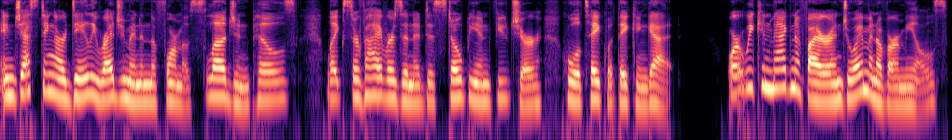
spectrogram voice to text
ingesting our daily regimen in the form of sludge and pills, like survivors in a dystopian future who will take what they can get. Or we can magnify our enjoyment of our meals,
